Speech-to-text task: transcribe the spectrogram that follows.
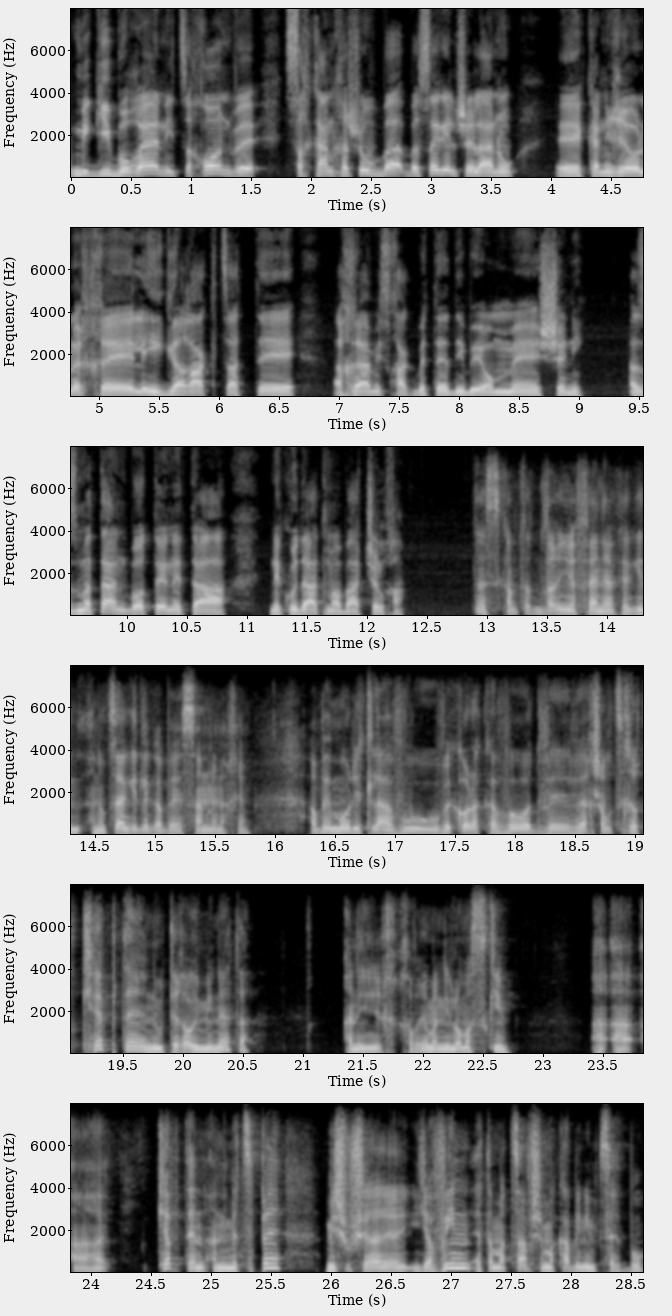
מגיבורי הניצחון ושחקן חשוב בסגל שלנו, אה, כנראה הולך אה, להיגרע קצת אה, אחרי המשחק בטדי ביום שני. אז מתן בוא תן את הנקודת מבט שלך. הסכמת דברים יפה אני רק אגיד אני רוצה להגיד לגבי סן מנחם. הרבה מאוד התלהבו וכל הכבוד ועכשיו הוא צריך להיות קפטן הוא יותר ראוי מנטע. אני חברים אני לא מסכים. קפטן אני מצפה מישהו שיבין את המצב שמכבי נמצאת בו.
